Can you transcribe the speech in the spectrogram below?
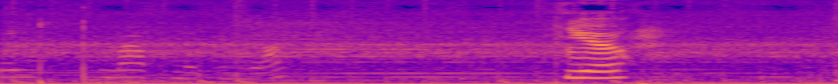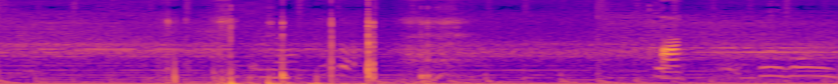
make matchmaking, yeah? Yeah. And after that, I- there's only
